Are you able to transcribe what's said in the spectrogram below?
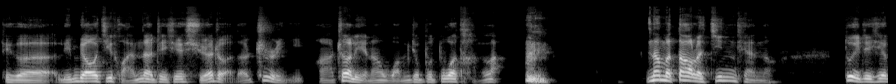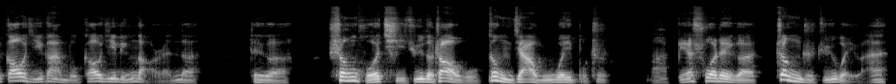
这个林彪集团的这些学者的质疑啊，这里呢我们就不多谈了。那么到了今天呢？对这些高级干部、高级领导人的这个生活起居的照顾更加无微不至啊！别说这个政治局委员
